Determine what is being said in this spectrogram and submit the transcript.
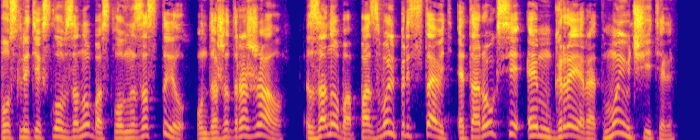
После этих слов Заноба словно застыл, он даже дрожал. «Заноба, позволь представить, это Рокси М. Грейрот, мой учитель».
